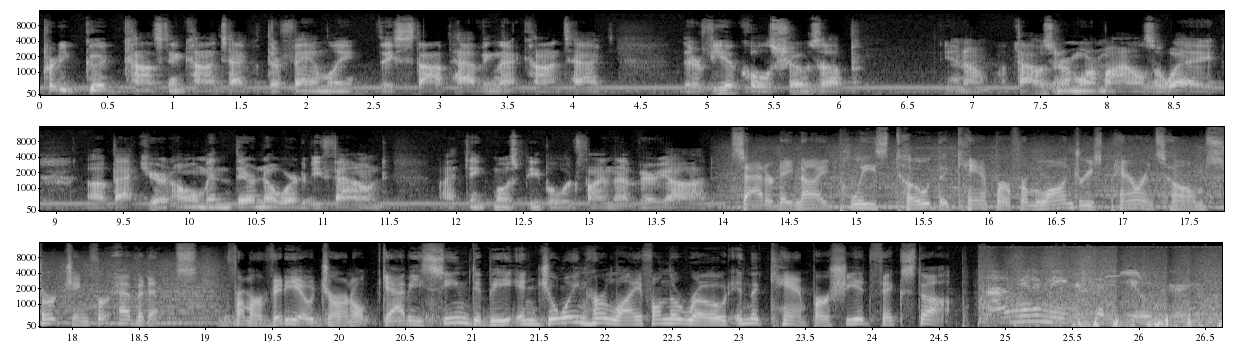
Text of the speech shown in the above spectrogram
pretty good constant contact with their family, they stop having that contact, their vehicle shows up, you know, a thousand or more miles away uh, back here at home, and they're nowhere to be found. I think most people would find that very odd. Saturday night, police towed the camper from Laundrie's parents' home searching for evidence. From her video journal, Gabby seemed to be enjoying her life on the road in the camper she had fixed up. I'm gonna make some yogurt.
